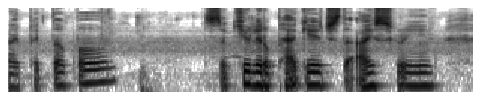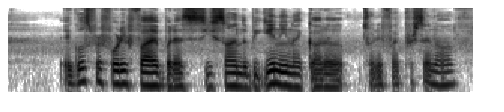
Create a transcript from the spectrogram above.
I picked up on. It's a cute little package, the ice cream. It goes for 45 but as you saw in the beginning, I got a 25% off.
